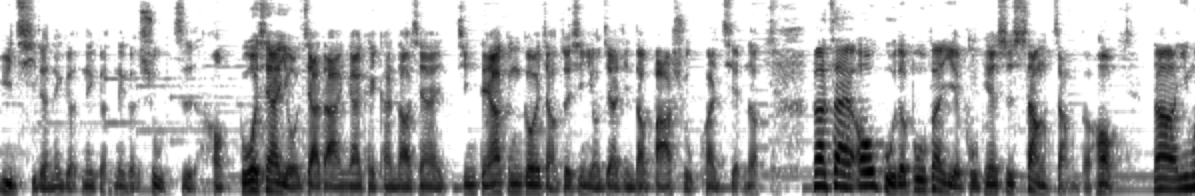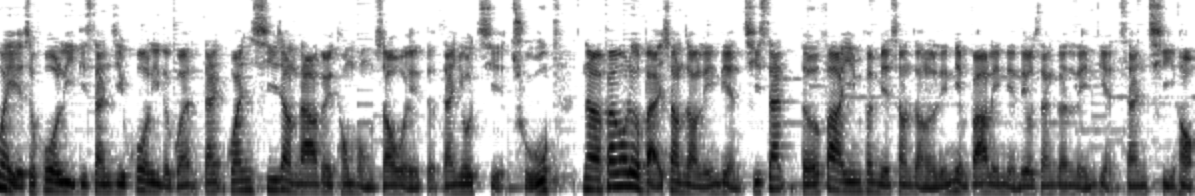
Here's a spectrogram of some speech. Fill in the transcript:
预期的那个、那个、那个数字哈。不过现在油价大家应该可以看到，现在已经等下跟各位讲最新油价已经到八十五块钱了。那在欧股的部分也普遍是上涨的哈。那因为也是获利第三季获利的关单关系，让大家对通膨稍微的担忧解除。那泛欧六百上涨零点七三，德法英分别上涨了零点八、零点六三跟零点三七哈。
